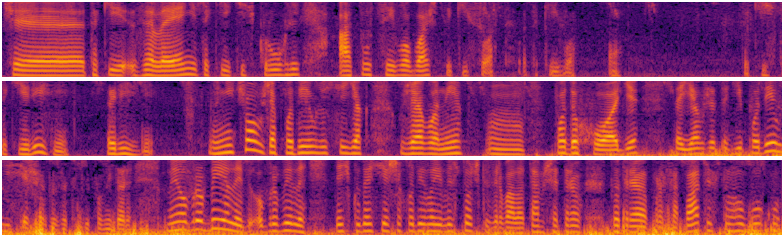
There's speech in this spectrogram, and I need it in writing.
чи такі зелені, такі якісь круглі, а тут цей, во, бачите, який сорт. Отакий во. О. Якісь такі різні, різні. Ну нічого, вже подивлюся, як вже вони м, по доході. Та я вже тоді подивлюся, що то за такі помідори. Ми обробили, обробили. Десь кудись я ще ходила і листочки зривала. Там ще треба, то треба просапати з того боку,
